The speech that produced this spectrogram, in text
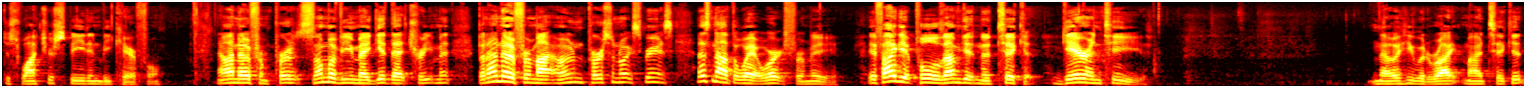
Just watch your speed and be careful. Now, I know from per- some of you may get that treatment, but I know from my own personal experience, that's not the way it works for me. If I get pulled, I'm getting a ticket, guaranteed. No, he would write my ticket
